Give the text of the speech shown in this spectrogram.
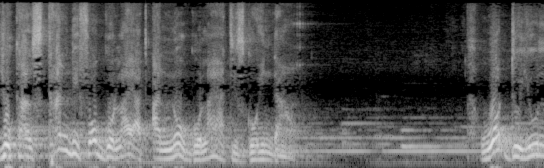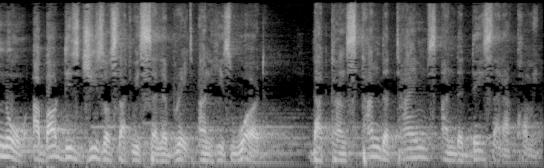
You can stand before Goliath and know Goliath is going down. What do you know about this Jesus that we celebrate and his word that can stand the times and the days that are coming.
